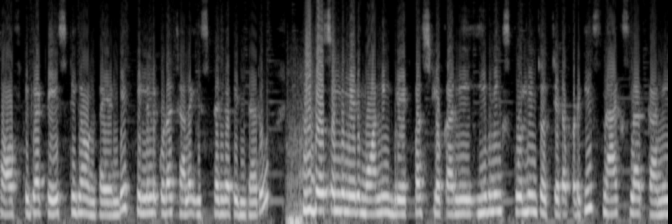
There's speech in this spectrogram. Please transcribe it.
సాఫ్ట్గా టేస్టీగా ఉంటాయండి. పిల్లలు కూడా చాలా ఇష్టంగా తింటారు. ఈ దోశలు మీరు మార్నింగ్ బ్రేక్ఫాస్ట్లో కానీ ఈవినింగ్ స్కూల్ నుంచి వచ్చేటప్పటికి స్నాక్స్ లాగా కానీ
